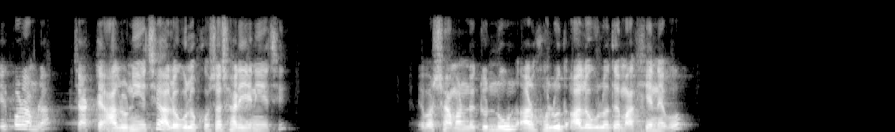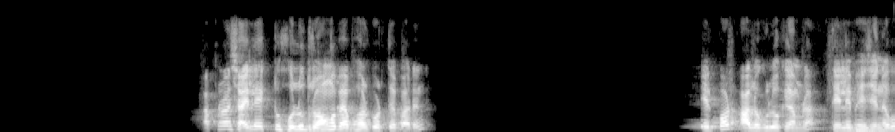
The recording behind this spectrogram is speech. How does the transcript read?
এরপর আমরা চারটে আলু নিয়েছি, আলুগুলো খোসা ছাড়িয়ে নিয়েছি। এবার সামান্য একটু নুন আর হলুদ আলুগুলোতে মাখিয়ে নেব। আপনারা চাইলে একটু হলুদ রঙও ব্যবহার করতে পারেন। এরপর আলুগুলোকে আমরা তেলে ভেজে নেব।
